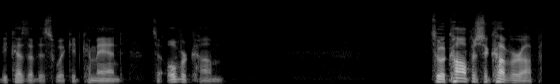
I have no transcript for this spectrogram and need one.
because of this wicked command to overcome, to accomplish a cover up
